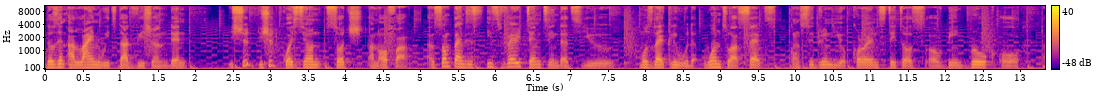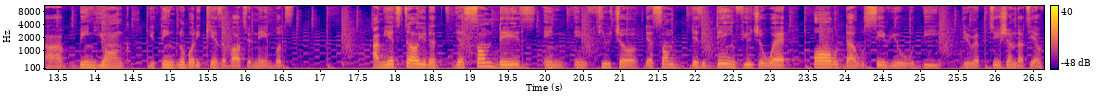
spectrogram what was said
doesn't align with that vision. Then you should you should question such an offer. And sometimes it's, it's very tempting that you most likely would want to accept considering your current status of being broke or uh, being young. You think nobody cares about your name but i'm here to tell you that there's some days in in future there's some there's a day in future where all that will save you would be the reputation that you have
